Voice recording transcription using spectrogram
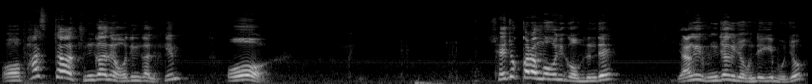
어 파스타 중간에 어딘가 느낌? 어. 세 젓가락 먹으니까 없는데? 양이 굉장히 적은데 이게 뭐죠?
